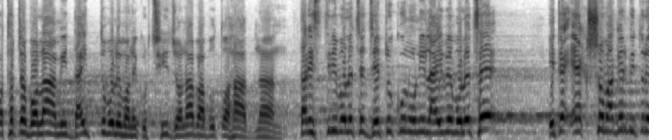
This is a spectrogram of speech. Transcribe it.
কথাটা বলা আমি দায়িত্ব বলে মনে করছি, জনাব আবু তোহা আদনান। তার স্ত্রী বলেছে, যেটুকুন উনি লাইভে বলেছে, এটা একশো ভাগের ভিতরে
